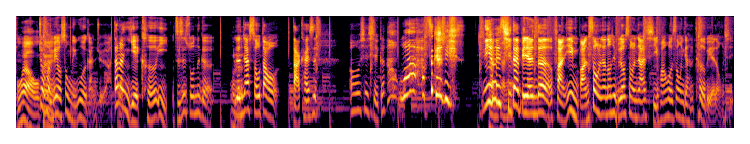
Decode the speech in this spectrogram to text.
不会啊，我就很没有送礼物的感觉啊。当然也可以，只是说那个人家收到打开是哦谢谢跟 哇这个你。你也会期待别人的反应吧？你送人家东西，不就送人家喜欢，或者送一个很特别的东西？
